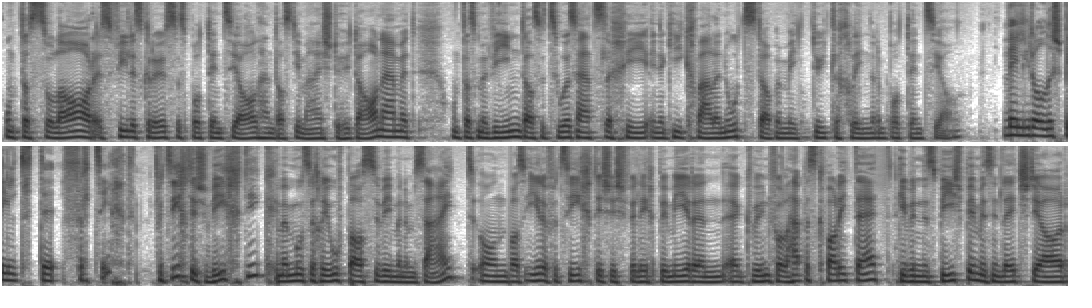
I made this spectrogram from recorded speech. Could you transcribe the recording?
und dass Solar ein viel grösseres Potenzial hat, als die meisten heute annehmen. Und dass man Wind, also zusätzliche Energiequellen nutzt, aber mit deutlich kleinerem Potenzial. Welche Rolle spielt der Verzicht? Verzicht ist wichtig. Man muss ein bisschen aufpassen, wie man ihm sagt. Und was ihr Verzicht ist, ist vielleicht bei mir ein, ein Gewinn von Lebensqualität. Ich gebe Ihnen ein Beispiel. Wir sind letztes Jahr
